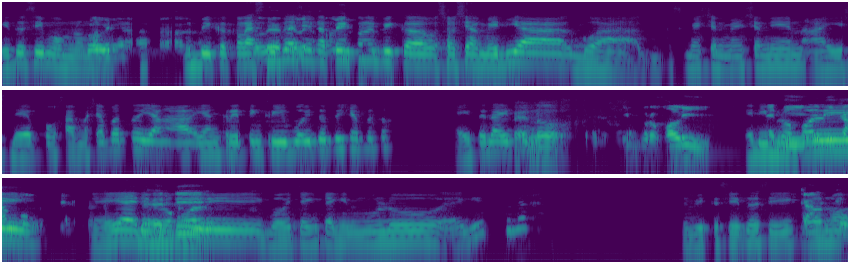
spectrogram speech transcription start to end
Itu sih momen-momen Boleh. lebih ke kelas Boleh juga sih, tapi gue lebih ke sosial media gua mention mentionin Ais Depok sama siapa tuh yang yang keriting kribo itu tuh siapa tuh? Ya itu dah itu. Brokoli. Edi Brokoli. Edi Kangkung. Ya, iya, Edi Edi. Brokoli. Gue ceng-cengin mulu. Ya gitu dah. Lebih ke situ sih. Kalau no,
